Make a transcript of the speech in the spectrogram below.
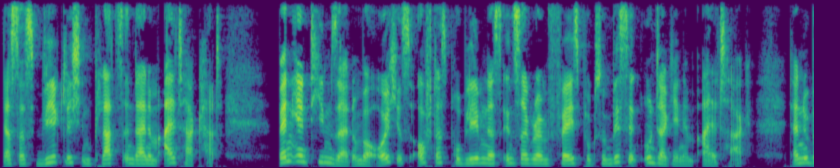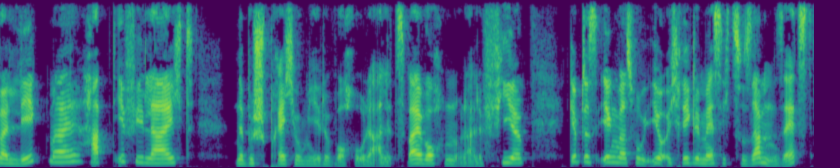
dass das wirklich einen Platz in deinem Alltag hat. Wenn ihr ein Team seid und bei euch ist oft das Problem, dass Instagram, Facebook so ein bisschen untergehen im Alltag, dann überlegt mal, habt ihr vielleicht eine Besprechung jede Woche oder alle zwei Wochen oder alle vier? Gibt es irgendwas, wo ihr euch regelmäßig zusammensetzt,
